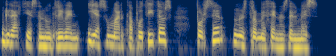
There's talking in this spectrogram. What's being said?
Gracias a Nutriben y a su marca Potitos por ser nuestro mecenas del mes.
